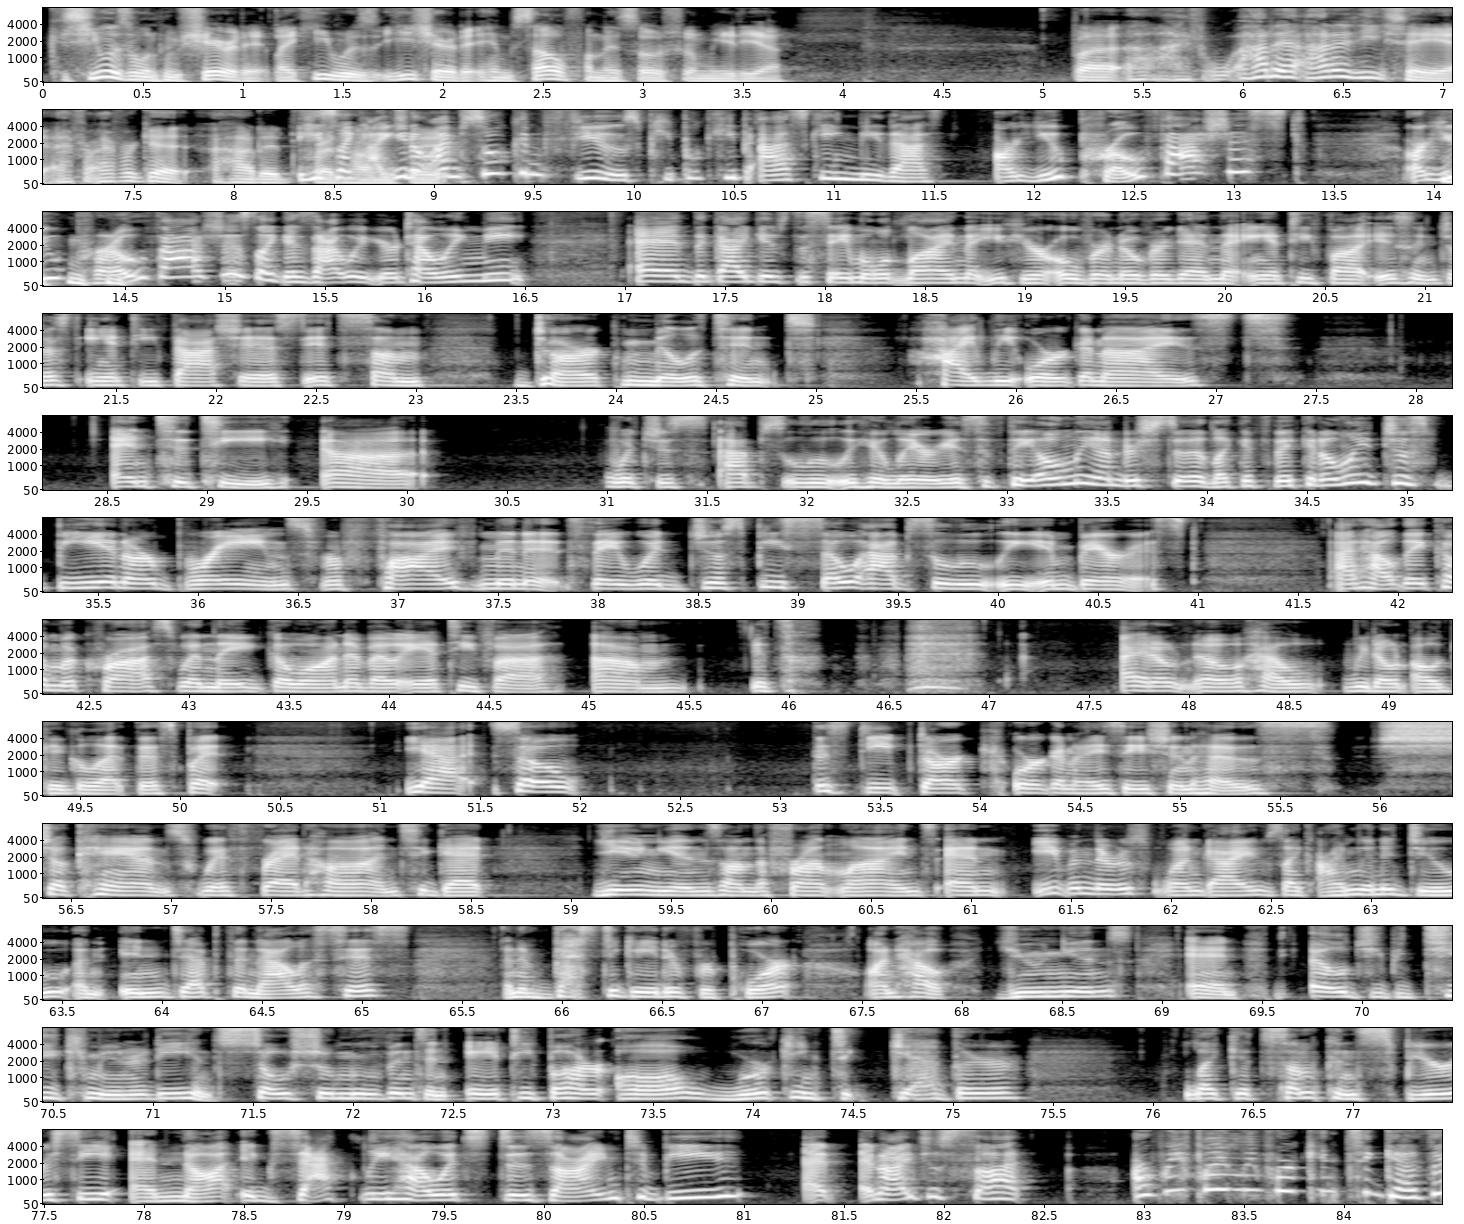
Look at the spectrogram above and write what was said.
because he was the one who shared it. Like he was he shared it himself on his social media. But I, how did how did he say it? I, I forget how did He's Fred like, Hahn you know. I'm so confused. People keep asking me that. Are you pro fascist? Are you pro fascist? Like, is that what you're telling me? And the guy gives the same old line that you hear over and over again that Antifa isn't just anti fascist, it's some dark, militant, highly organized entity. Uh, which is absolutely hilarious. If they only understood, like if they could only just be in our brains for five minutes, they would just be so absolutely embarrassed at how they come across when they go on about Antifa. Um, it's, I don't know how we don't all giggle at this, but yeah, so this deep, dark organization has shook hands with Fred Hahn to get unions on the front lines. And even there was one guy who's like, I'm going to do an in depth analysis, an investigative report on how unions and the LGBT community and social movements and Antifa are all working together like it's some conspiracy and not exactly how it's designed to be. And, and I just thought, are we finally working together?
